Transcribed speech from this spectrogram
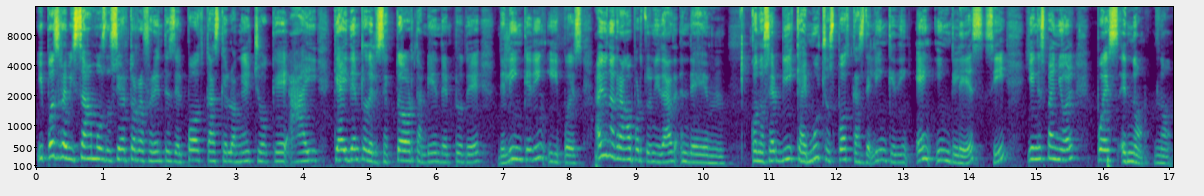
y pues revisamos, ¿no es cierto?, referentes del podcast que lo han hecho, que hay, que hay dentro del sector, también dentro de, de LinkedIn y pues hay una gran oportunidad de conocer, vi que hay muchos podcasts de LinkedIn en inglés, ¿sí? Y en español, pues eh, no, no.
